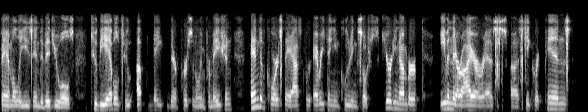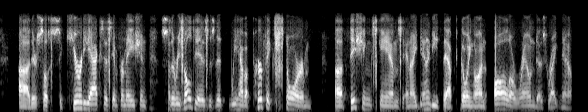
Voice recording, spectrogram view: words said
families, individuals to be able to update their personal information. And of course, they ask for everything, including social security number, even their IRS uh, secret pins, uh, there's Social Security access information. So the result is is that we have a perfect storm of phishing scams and identity theft going on all around us right now.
